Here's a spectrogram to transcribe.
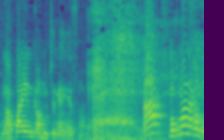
Ngapain kamu cengengesan? Hah? Mau ke mana kamu?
